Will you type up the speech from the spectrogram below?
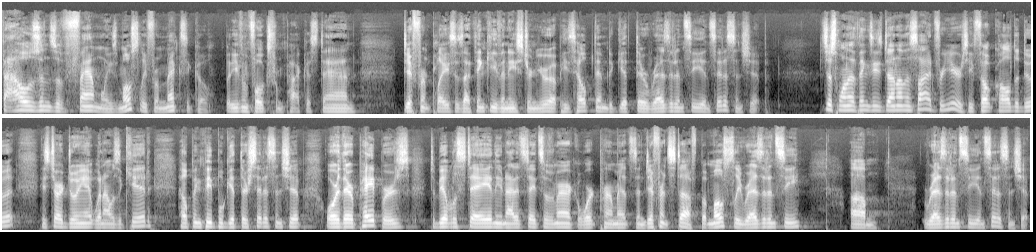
thousands of families, mostly from Mexico, but even folks from Pakistan, different places, I think even Eastern Europe. He's helped them to get their residency and citizenship. It's just one of the things he's done on the side for years. He felt called to do it. He started doing it when I was a kid, helping people get their citizenship or their papers to be able to stay in the United States of America, work permits and different stuff, but mostly residency, um, residency and citizenship.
